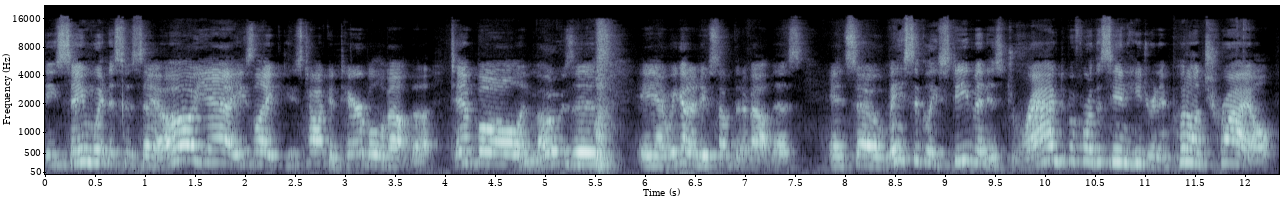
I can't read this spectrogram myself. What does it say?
These same witnesses say, oh, yeah, he's like, he's talking terrible about the temple and Moses. And we got to do something about this. And so basically, Stephen is dragged before the Sanhedrin and put on trial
